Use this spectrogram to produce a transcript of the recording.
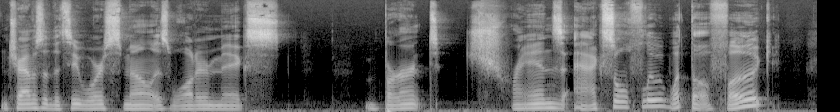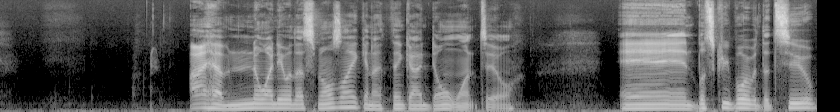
And Travis with the two worst smell is water mixed burnt transaxle fluid. What the fuck? I have no idea what that smells like, and I think I don't want to. And Blitzkrieg Boy with the two,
